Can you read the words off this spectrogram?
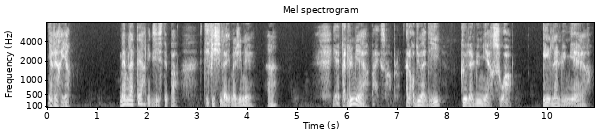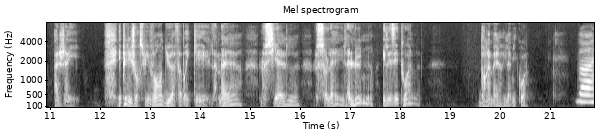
il n'y avait rien. Même la Terre n'existait pas. C'est difficile à imaginer, hein? Il n'y avait pas de lumière, par exemple. Alors Dieu a dit que la lumière soit, et la lumière a jailli. Et puis les jours suivants, Dieu a fabriqué la mer, le ciel, le soleil, la lune et les étoiles. Dans la mer, il a mis quoi? Bah,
